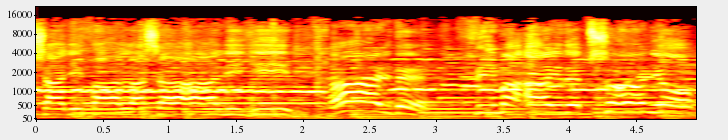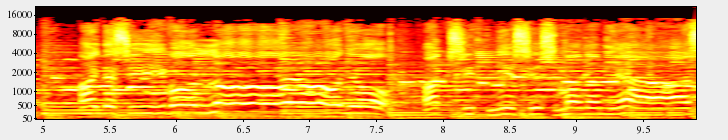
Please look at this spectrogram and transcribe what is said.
Σ' άλλη θάλασσα, άλλη γη. Άιντε θύμα, άιντε ψώνιο. Άιντε σύμβολο αιώνιο Αν ξυπνήσεις μόνο μιας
